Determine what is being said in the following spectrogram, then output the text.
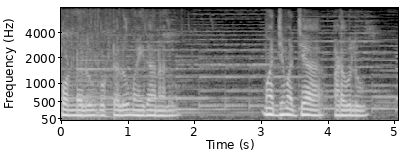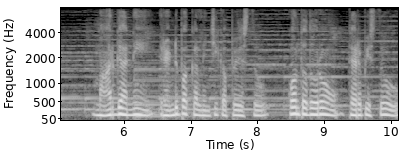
కొండలు గుట్టలు మైదానాలు మధ్య మధ్య అడవులు మార్గాన్ని రెండు పక్కల నుంచి కప్పివేస్తూ కొంత దూరం తెరపిస్తూ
